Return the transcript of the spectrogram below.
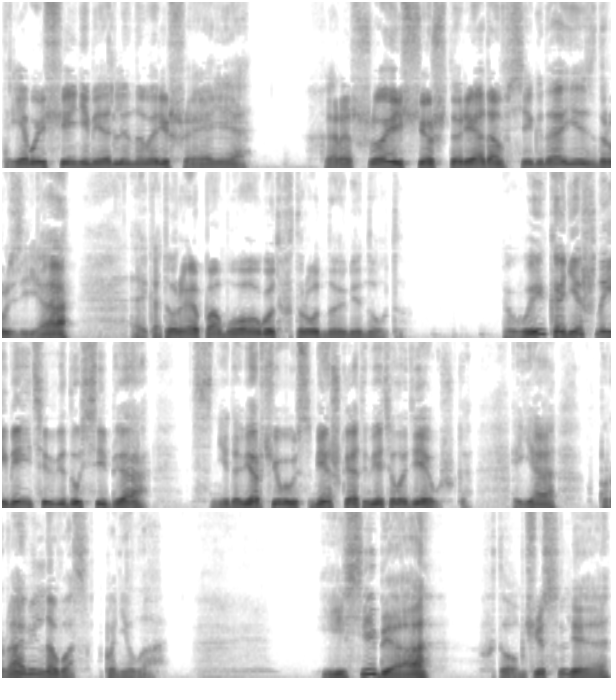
требующие немедленного решения. Хорошо еще, что рядом всегда есть друзья, которые помогут в трудную минуту. Вы, конечно, имеете в виду себя, с недоверчивой усмешкой ответила девушка. Я правильно вас поняла. И себя в том числе.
